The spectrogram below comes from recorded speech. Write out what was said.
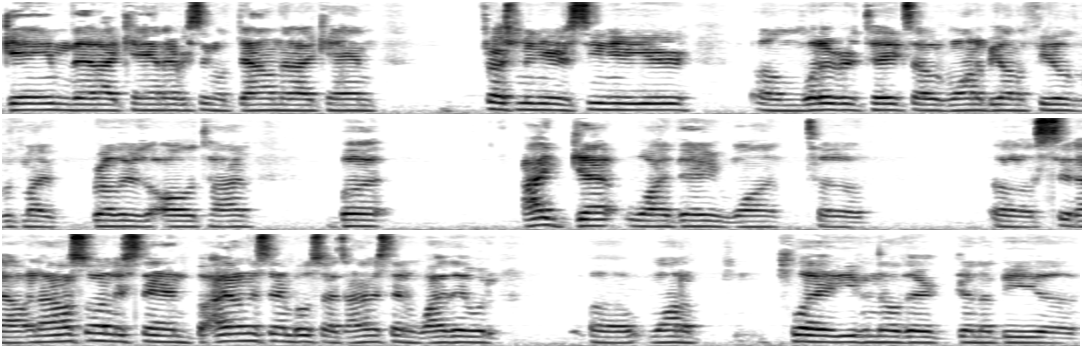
game that I can, every single down that I can, freshman year to senior year, um, whatever it takes. I would want to be on the field with my brothers all the time. But I get why they want to uh, sit out, and I also understand. But I understand both sides. I understand why they would uh, want to play, even though they're gonna be a,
